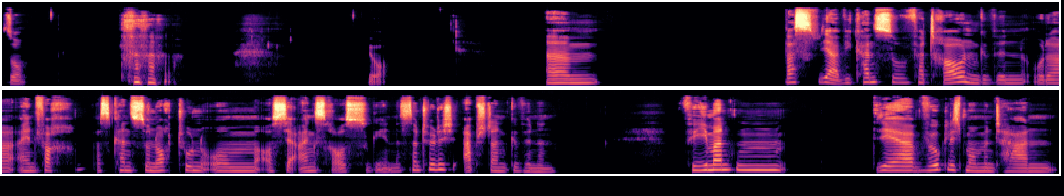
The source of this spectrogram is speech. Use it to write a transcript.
So. ja. Ähm, was, ja, wie kannst du Vertrauen gewinnen oder einfach, was kannst du noch tun, um aus der Angst rauszugehen? Das ist natürlich Abstand gewinnen. Für jemanden, der wirklich momentan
